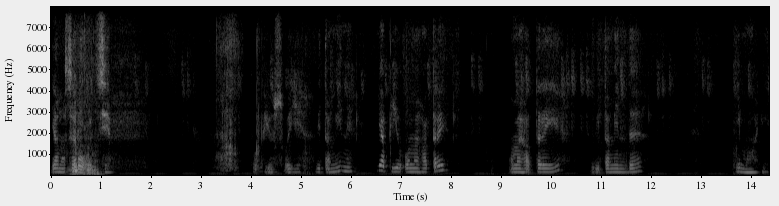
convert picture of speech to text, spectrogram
я на сировиці поп'ю свої вітаміни. Я п'ю омега-3, омега-3, вітамін Д і магній.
